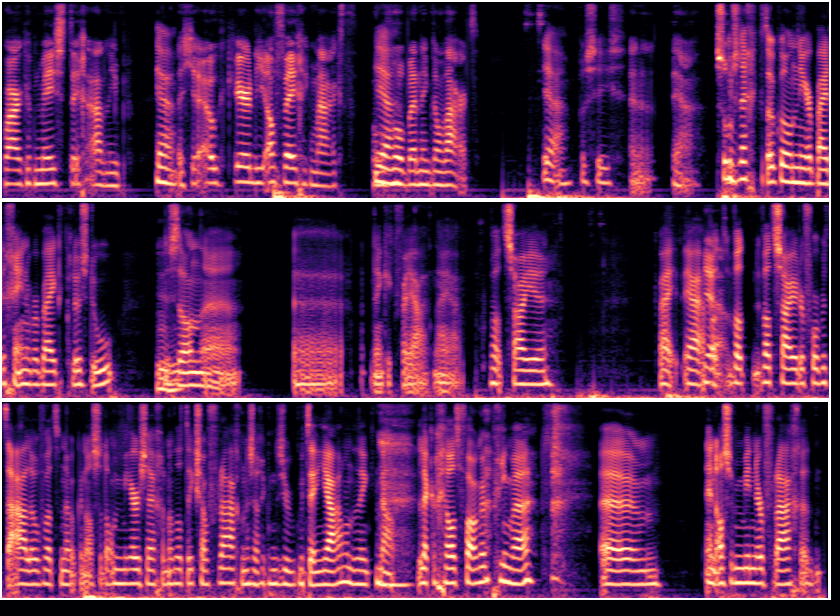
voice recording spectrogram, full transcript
Waar ik het meest tegenaan liep. Ja, Dat je elke keer die afweging maakt. Ja. Hoeveel ben ik dan waard? ja, precies. En ja. Soms leg ik het ook wel neer bij degene waarbij ik de klus doe. Dus Mhm. dan eh, eh, denk ik van ja, nou ja, wat zou je kwijt, ja, Ja. Wat, wat, wat zou je ervoor betalen of wat dan ook. En als ze dan meer zeggen dan dat ik zou vragen, dan zeg ik natuurlijk meteen ja. Want dan denk ik, nou, lekker geld vangen, prima. Ehm, en als ze minder vragen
